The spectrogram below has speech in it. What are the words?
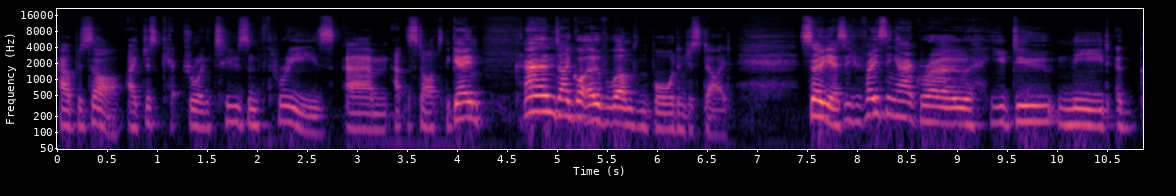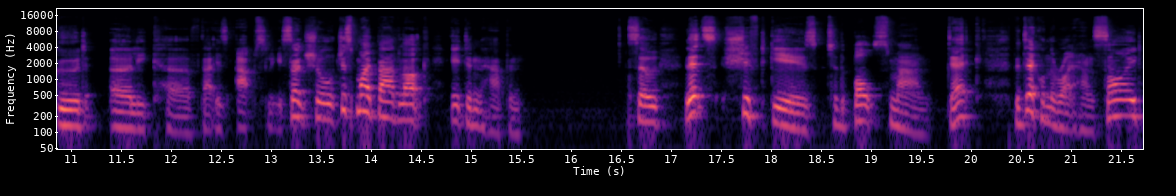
How bizarre! I just kept drawing twos and threes um, at the start of the game, and I got overwhelmed on the board and just died. So yes, if you're facing aggro, you do need a good early curve. That is absolutely essential. Just my bad luck, it didn't happen. So let's shift gears to the Boltzmann deck, the deck on the right hand side,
